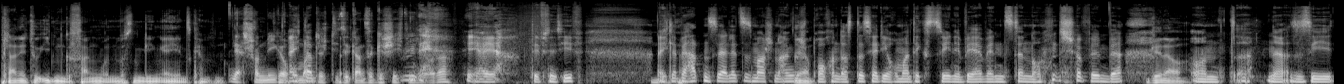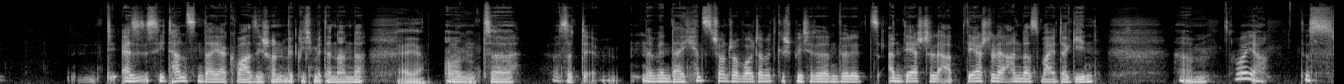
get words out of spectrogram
Planetoiden gefangen und müssen gegen Aliens kämpfen. Ja, ist schon mega glaub- romantisch, diese ganze Geschichte hier, oder? Ja, ja, definitiv. Ich glaube, wir hatten es ja letztes Mal schon angesprochen, dass das ja die Romantik-Szene wäre, wenn es denn ein romantischer Film wäre. Genau. Und äh, ja, also sie, die, also sie tanzen da ja quasi schon wirklich miteinander. Ja, ja. Und äh, also der, ne, wenn da jetzt John Travolta mitgespielt hätte, dann würde es an der Stelle, ab der Stelle anders weitergehen. Ähm, aber ja, das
